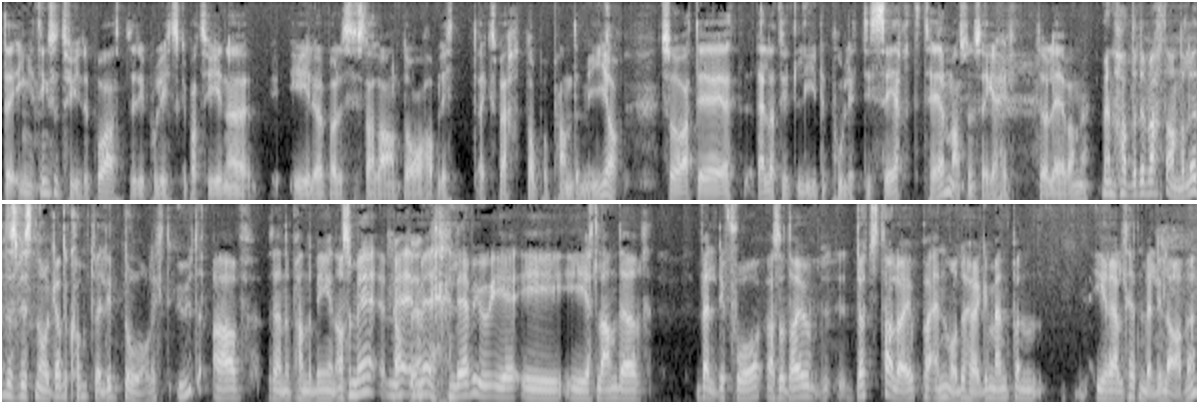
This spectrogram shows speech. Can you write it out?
det er ingenting som tyder på at de politiske partiene i løpet av det siste halvannet år har blitt eksperter på pandemier. Så at det er et relativt lite politisert tema, syns jeg er helt til å leve med. Men hadde det vært annerledes hvis Norge hadde kommet veldig dårlig ut av denne pandemien? Altså, Vi, vi, vi lever jo i, i, i et land der veldig få altså det er jo, Dødstallene er jo på en måte høye, men på en, i realiteten veldig lave.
